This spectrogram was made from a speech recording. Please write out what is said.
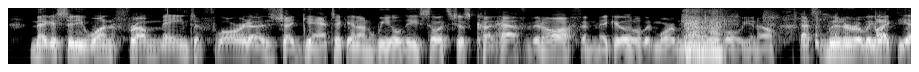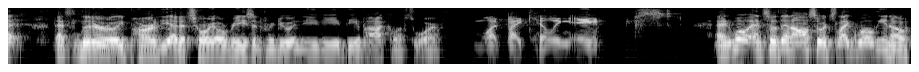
Mega City One from Maine to Florida is gigantic and unwieldy, so let's just cut half of it off and make it a little bit more manageable. you know, that's literally like the that's literally part of the editorial reason for doing the the, the apocalypse war. what by killing apes? And well, and so then also it's like, well, you know,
